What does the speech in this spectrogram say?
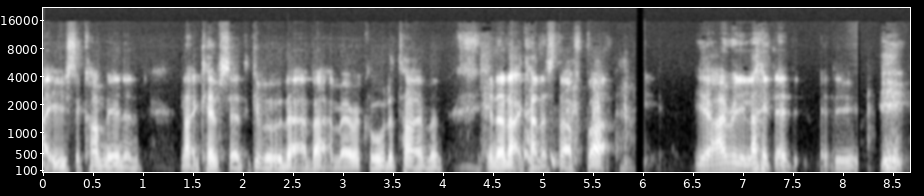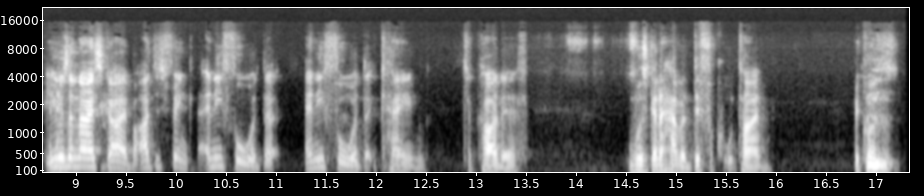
Like he used to come in and, like Kev said, give it all that about America all the time and you know that kind of stuff. But yeah, I really liked Ed, Eddie. He, he was a nice guy, but I just think any forward that any forward that came to Cardiff was going to have a difficult time because hmm.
